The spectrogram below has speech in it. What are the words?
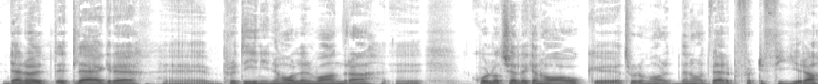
den har ett, ett lägre eh, proteininnehåll än vad andra eh, kolhydratkällor kan ha och eh, jag tror de har, den har ett värde på 44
